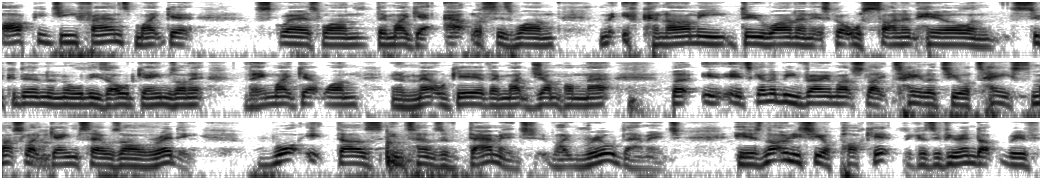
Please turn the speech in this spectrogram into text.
RPG fans might get Squares one, they might get Atlus's one. If Konami do one and it's got all Silent Hill and Suikoden and all these old games on it, they might get one. You know, Metal Gear, they might jump on that. But it, it's going to be very much like tailored to your taste, much like game sales are already what it does in terms of damage, like real damage, is not only to your pocket, because if you end up with,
